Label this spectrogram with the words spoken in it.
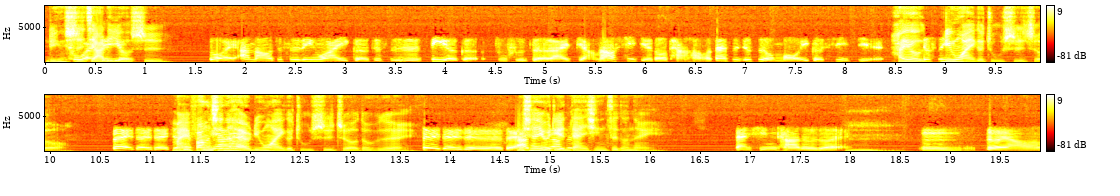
临时家里有事，对啊，然后就是另外一个就是第二个主事者来讲，然后细节都谈好了，但是就是有某一个细节，还有就是另外一个主事者，对对对，就是买方现在还有另外一个主事者，对不对？对对对对对，我现在有点担担心这个呢。担心他，对不对？嗯，嗯，对啊，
